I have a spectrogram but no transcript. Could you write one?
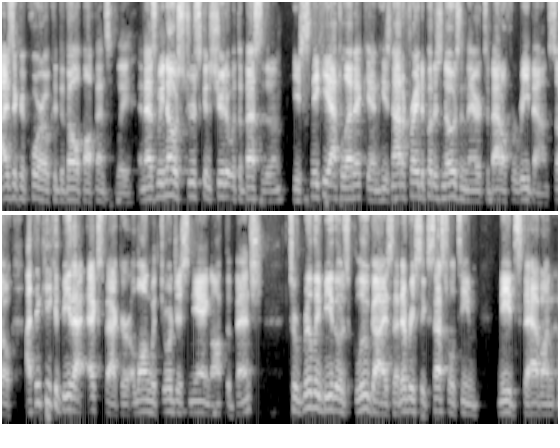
Isaac Okoro could develop offensively. And as we know, Strus can shoot it with the best of them. He's sneaky athletic and he's not afraid to put his nose in there to battle for rebounds. So I think he could be that X factor along with Georges Niang off the bench to really be those glue guys that every successful team needs to have on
